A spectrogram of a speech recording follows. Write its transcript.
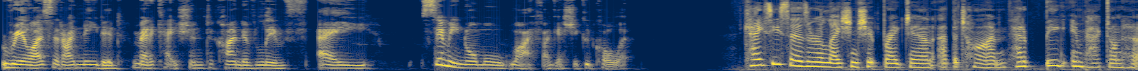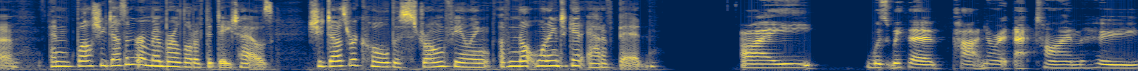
realized that I needed medication to kind of live a semi normal life, I guess you could call it. Casey says a relationship breakdown at the time had a big impact on her, and while she doesn't remember a lot of the details, she does recall the strong feeling of not wanting to get out of bed. I was with a partner at that time who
